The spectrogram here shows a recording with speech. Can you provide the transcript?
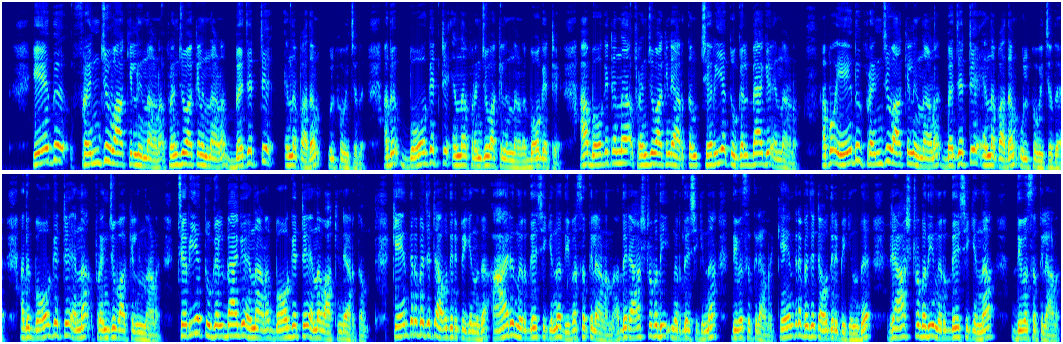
ഏത് ഫ്രഞ്ച് വാക്കിൽ നിന്നാണ് ഫ്രഞ്ച് വാക്കിൽ നിന്നാണ് ബജറ്റ് എന്ന പദം ഉത്ഭവിച്ചത്? അത് ബോഗറ്റ് എന്ന ഫ്രഞ്ച് വാക്കിൽ നിന്നാണ് ബോഗറ്റ്. ആ ബോഗറ്റ് എന്ന ഫ്രഞ്ച് വാക്കിന്റെ അർത്ഥം ചെറിയ തുകൽ ബാഗ് എന്നാണ്. അപ്പോൾ ഏത് ഫ്രഞ്ച് വാക്കിൽ നിന്നാണ് ബജറ്റ് എന്ന പദം ഉത്ഭവിച്ചത്? അത് ബോഗറ്റ് എന്ന ഫ്രഞ്ച് വാക്കിൽ നിന്നാണ്. ചെറിയ തുകൽ ബാഗ് എന്നാണ് ബോഗറ്റ് എന്ന വാക്കിന്റെ അർത്ഥം. കേന്ദ്ര ബജറ്റ് അവതരിപ്പിക്കുന്നത് ആര് നിർദ്ദേശിക്കുന്ന ദിവസത്തിലാണെന്ന്. അത് രാഷ്ട്രപതി നിർദ്ദേശിക്കുന്ന ദിവസത്തിലാണ്. കേന്ദ്ര ബജറ്റ് അവതരിപ്പിക്കുന്നത് രാഷ്ട്രപതി നിർദ്ദേശിക്കുന്ന ദിവസത്തിലാണ്.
